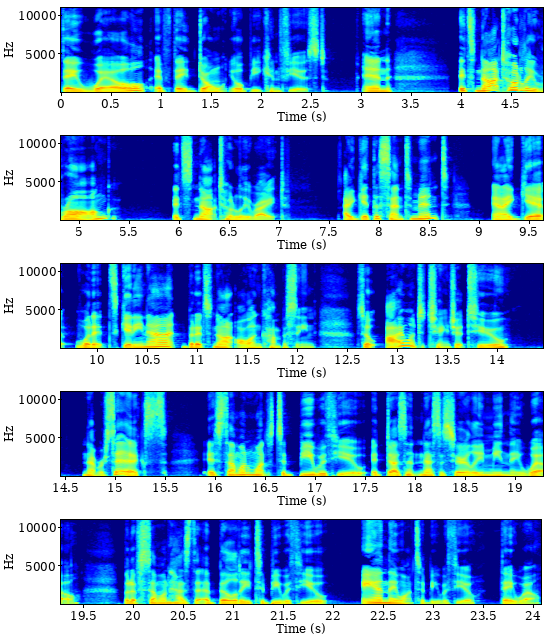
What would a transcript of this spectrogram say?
they will. If they don't, you'll be confused. And it's not totally wrong. It's not totally right. I get the sentiment and I get what it's getting at, but it's not all encompassing. So I want to change it to number six. If someone wants to be with you, it doesn't necessarily mean they will. But if someone has the ability to be with you and they want to be with you, they will.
